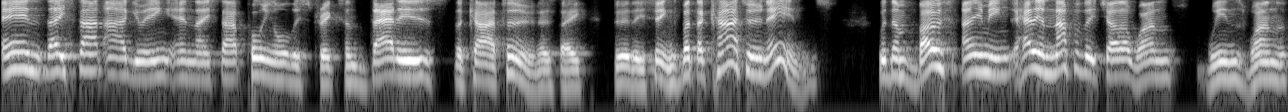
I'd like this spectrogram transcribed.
And they start arguing and they start pulling all these tricks. And that is the cartoon as they do these things. But the cartoon ends with them both aiming, had enough of each other. One wins, one,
